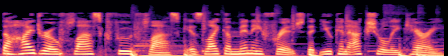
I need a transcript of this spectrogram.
The Hydro Flask food flask is like a mini fridge that you can actually carry.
